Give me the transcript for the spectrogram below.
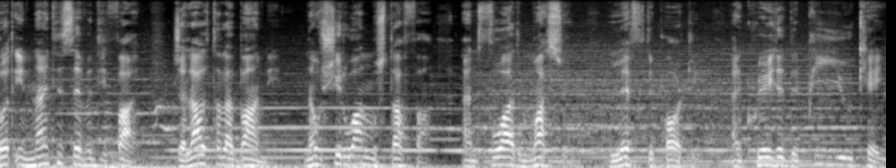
But in 1975, Jalal Talabani, Naushirwan Mustafa and Fuad Masum left the party and created the PUK,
